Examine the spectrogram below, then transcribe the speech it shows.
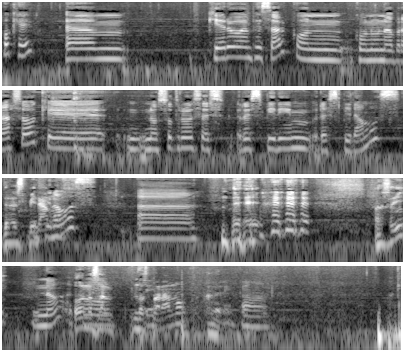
Ok. um, quiero empezar con, con un abrazo que nosotros es- respirim- respiramos. ¿Respiramos? Ah, ¿Así? ¿No? ¿O nos, nos sí. paramos? A ver. Como- ok.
